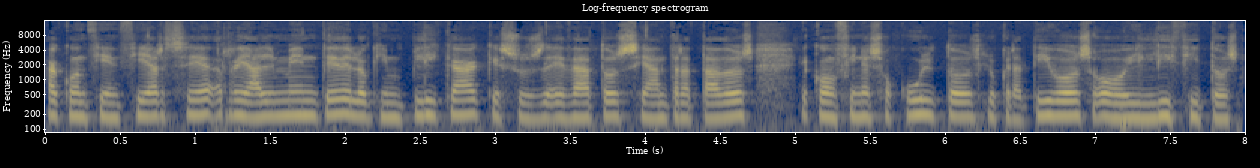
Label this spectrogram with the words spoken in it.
a concienciarse realmente de lo que implica que sus datos sean tratados eh, con fines ocultos, lucrativos o ilícitos.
